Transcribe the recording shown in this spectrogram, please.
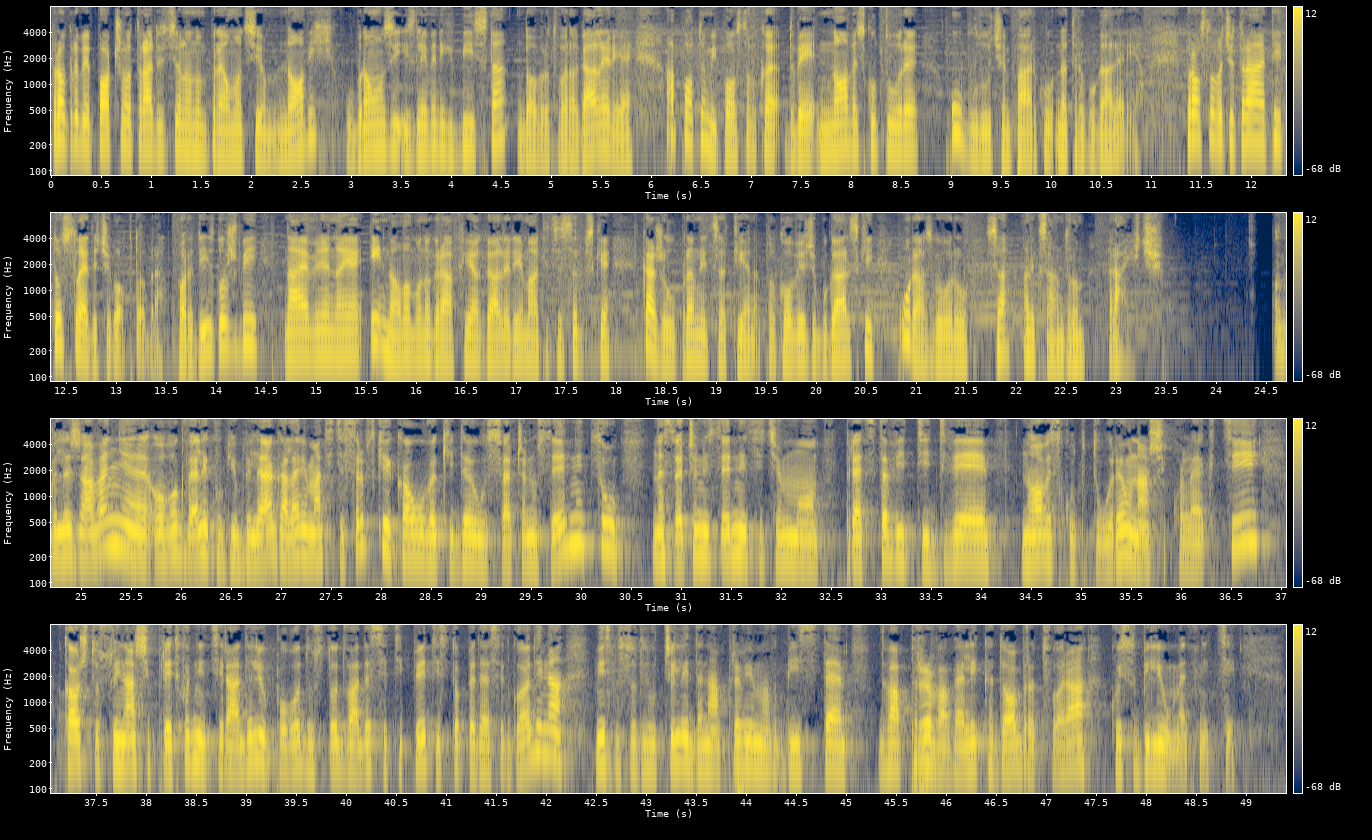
Program je počeo tradicionalnom promocijom novih, u bronzi izlivenih bista dobrotvora galerije, a potom i postavka dve nove skulpture u budućem parku na trgu galerija. Proslava će trajati do sledećeg oktobra. Pored izložbi, najavljena je i nova monografija Galerije Matice Srpske, kaže upravnica Tijena Polković-Bugarski u razgovoru sa Aleksandrom Rajić. Obeležavanje ovog velikog jubileja Galerije Matice Srpske kao uvek ide u svečanu sednicu. Na svečanoj sednici ćemo predstaviti dve nove skulpture u našoj kolekciji. Kao što su i naši prethodnici radili u povodu 125 i 150 godina, mi smo se odlučili da napravimo biste dva prva velika dobrotvora koji su bili umetnici.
